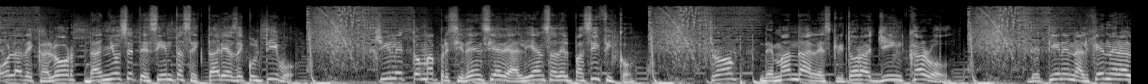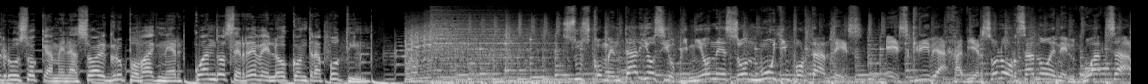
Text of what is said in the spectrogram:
Ola de calor dañó 700 hectáreas de cultivo. Chile toma presidencia de Alianza del Pacífico. Trump demanda a la escritora Jean Carroll. Detienen al general ruso que amenazó al grupo Wagner cuando se rebeló contra Putin. Sus comentarios y opiniones son muy importantes. Escribe a Javier Solórzano en el WhatsApp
